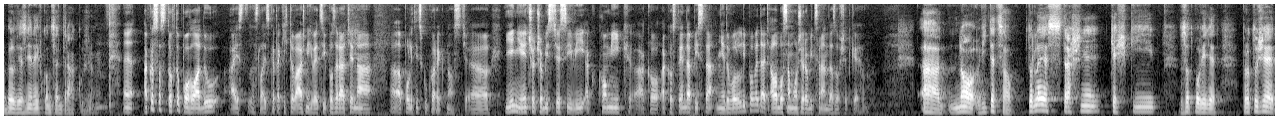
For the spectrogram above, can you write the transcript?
byl vězněný v koncentráku. Že? Mm-hmm. Ako sa z tohto pohľadu, aj z hľadiska takýchto vážnych vecí, pozeráte na politickú korektnosť. E, je niečo, čo by ste si vy ako komík, ako, ako stand-upista nedovolili povedať? Alebo sa môže robiť sranda zo všetkého? Uh, no, víte co, tohle je strašně těžký zodpovědět, protože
